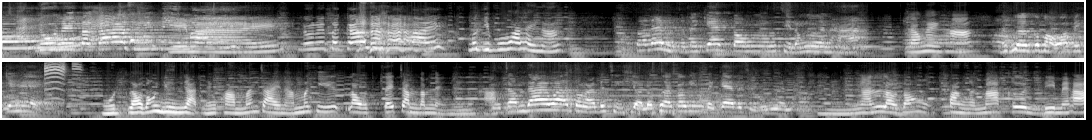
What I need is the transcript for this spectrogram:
ว ดูในตะกร้าสิมีมีไหม ดูในตะกร้าสิมีไหม เมื่อกี้พูดว่าอะไรนะตอ นแรกหนูจะไปแก้ตรงสีน้ำเงินฮะแล้วไงคะแล้วเพื่อนก็บอกว่าไม่แก้โหเราต้องยืนหยัดในความมั่นใจนะ เมื่อกี้เราได้จำตำแหน่งนี้ไหมหคะนูจำได้ว่าตรงนั้นเป็นสีเขียวแล้วเพื่อนก็วิ่งไปแก้เป็นสีน้ำเงินค่ะอืมงั้นเราต้องฟังกันมากขึ้นดีไหมคะ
